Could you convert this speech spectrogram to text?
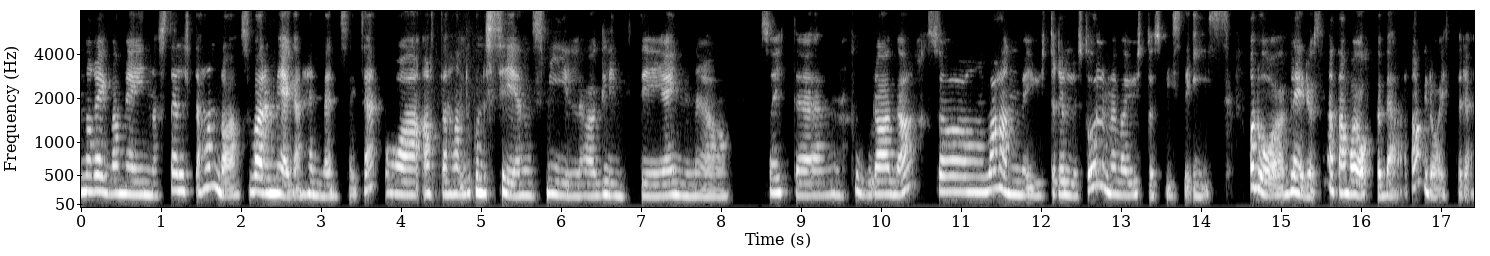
når jeg var med inn og stelte han, da, så var det meg han henvendte seg til. Og at han, du kunne se en smil og glimt i øynene. og så etter to dager så var han med ut i rullestol, og vi var ute og spiste is. Og da ble det jo sånn at han var oppe hver dag da etter det.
